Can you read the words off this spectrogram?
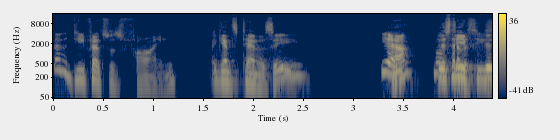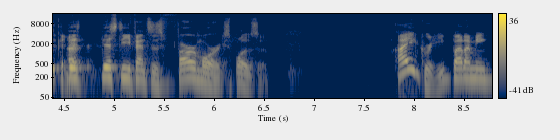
Yeah, the defense was fine. against Tennessee? Yeah, this, def- Tennessee's this, got- this, this defense is far more explosive. I agree, but I mean,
